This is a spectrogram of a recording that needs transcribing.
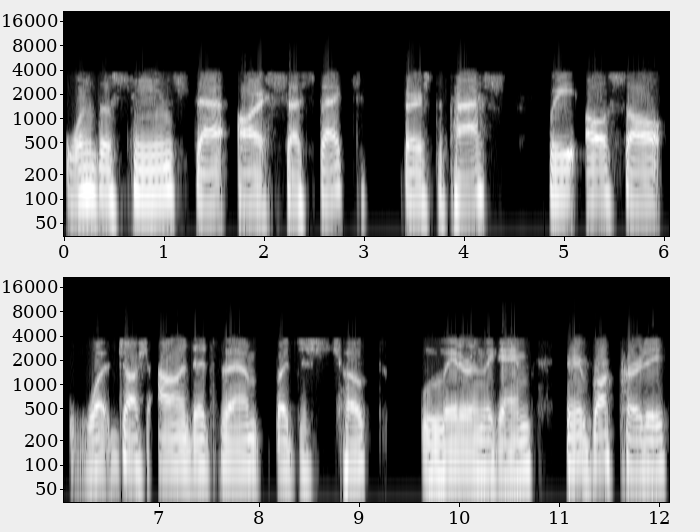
one of those teams that are suspect versus the pass. We all saw what Josh Allen did to them, but just choked later in the game. Maybe Brock Purdy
